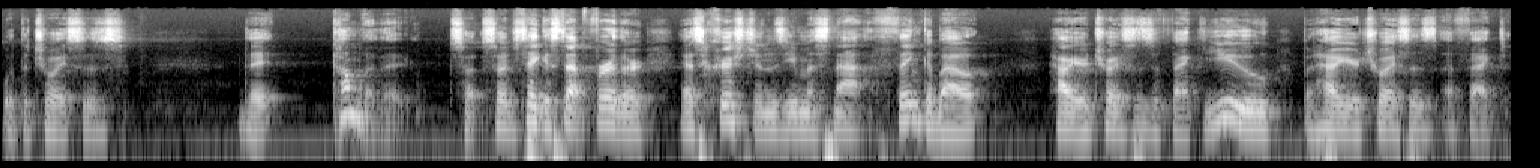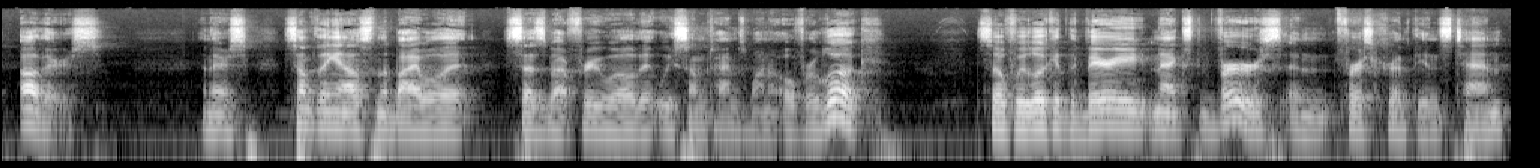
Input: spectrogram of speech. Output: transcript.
with the choices that come with it. So, so to take a step further, as Christians, you must not think about how your choices affect you, but how your choices affect others. And there's something else in the Bible that says about free will that we sometimes want to overlook. So if we look at the very next verse in 1 Corinthians 10,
